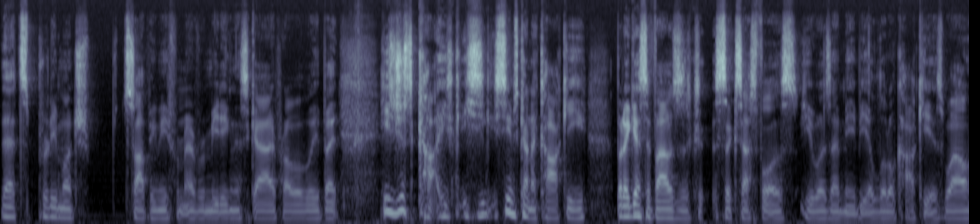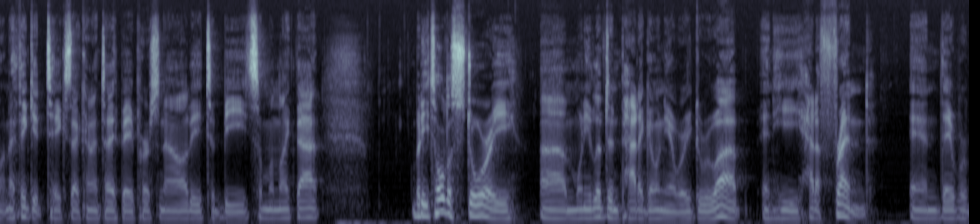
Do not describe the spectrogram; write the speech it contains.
that's pretty much stopping me from ever meeting this guy probably. But he's just co- he's, he seems kind of cocky. But I guess if I was as successful as he was, I may be a little cocky as well. And I think it takes that kind of type A personality to be someone like that. But he told a story um, when he lived in Patagonia, where he grew up, and he had a friend, and they were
